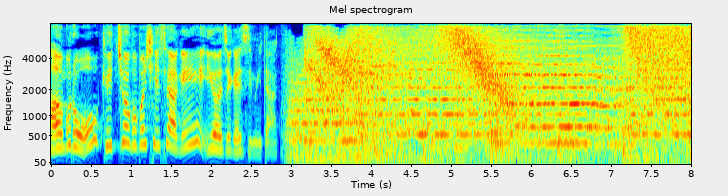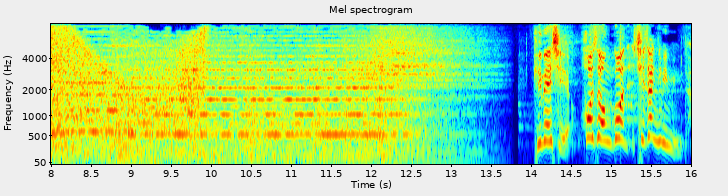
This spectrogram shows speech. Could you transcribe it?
다음으로 기초 부분 시상이 이어지겠습니다. 김해시 허성곤 시장님입니다.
